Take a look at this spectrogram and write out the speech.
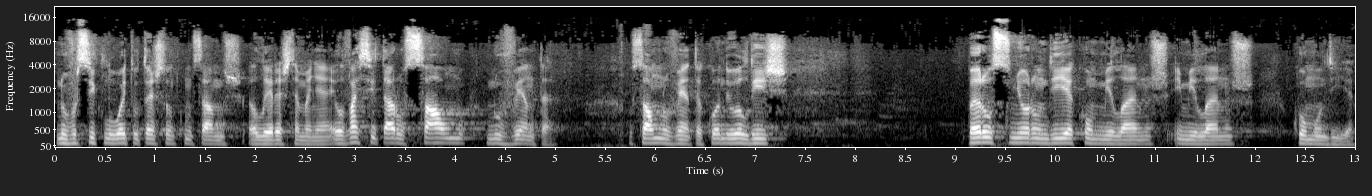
no versículo 8, o texto onde começámos a ler esta manhã, ele vai citar o Salmo 90. O Salmo 90, quando ele diz: Para o Senhor um dia como mil anos e mil anos como um dia.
